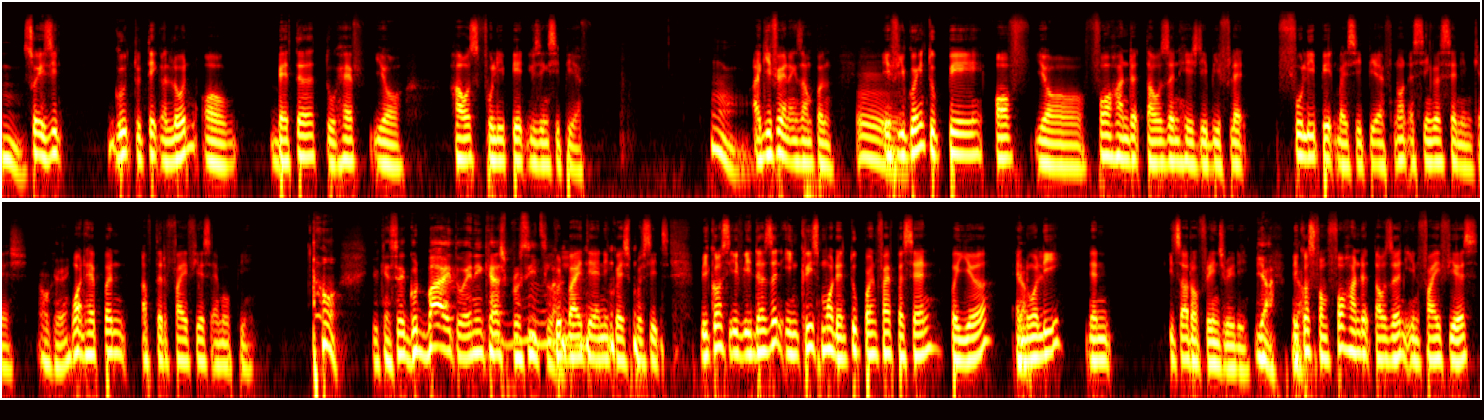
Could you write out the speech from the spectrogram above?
Mm. So is it good to take a loan or better to have your house fully paid using CPF? Hmm. I give you an example. If you're going to pay off your 400,000 HDB flat fully paid by CPF, not a single cent in cash. Okay. What happened after the five years MOP? You can say goodbye to any cash proceeds. lah. Goodbye to any cash proceeds. Because if it doesn't increase more than 2.5% per year annually, then it's out of range already. Yeah. Because from 400,000 in five years,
